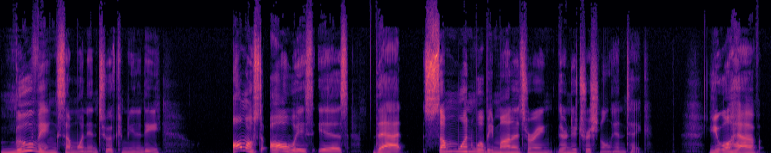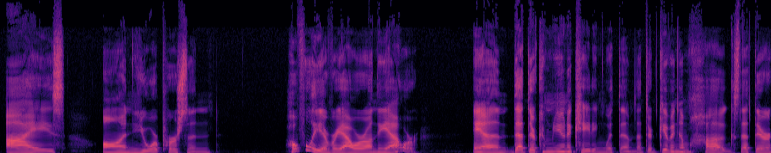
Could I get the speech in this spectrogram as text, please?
moving someone into a community almost always is that someone will be monitoring their nutritional intake. You will have eyes on your person, hopefully every hour on the hour. And that they're communicating with them, that they're giving them hugs, that they're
